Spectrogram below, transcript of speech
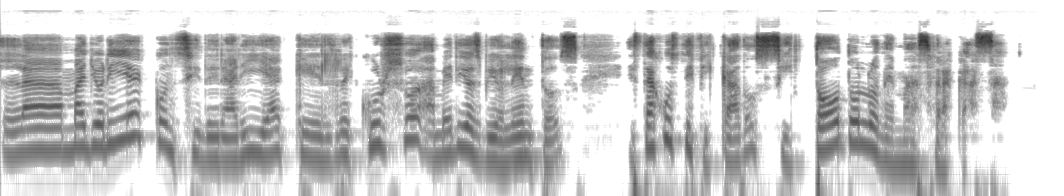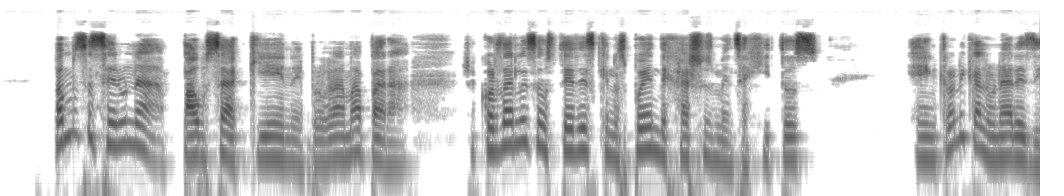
la mayoría consideraría que el recurso a medios violentos está justificado si todo lo demás fracasa. Vamos a hacer una pausa aquí en el programa para recordarles a ustedes que nos pueden dejar sus mensajitos en Crónica Lunares de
